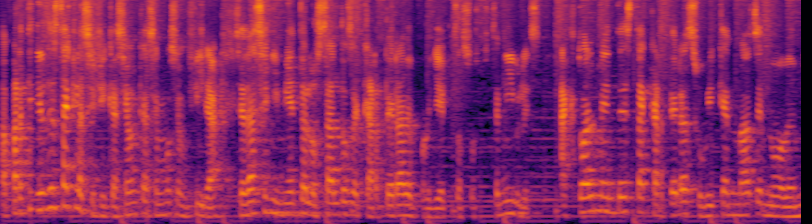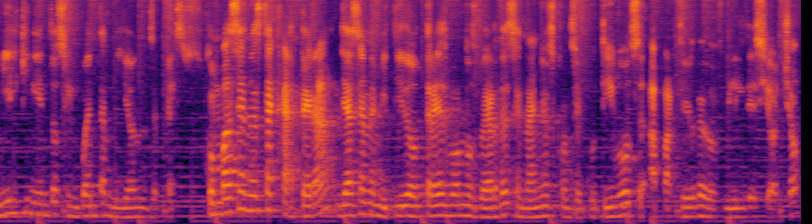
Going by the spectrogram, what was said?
A partir de esta clasificación que hacemos en FIRA, se da seguimiento a los saldos de cartera de proyectos sostenibles. Actualmente esta cartera se ubica en más de 9.550 millones de pesos. Con base en esta cartera ya se han emitido tres bonos verdes en años consecutivos a partir de 2018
